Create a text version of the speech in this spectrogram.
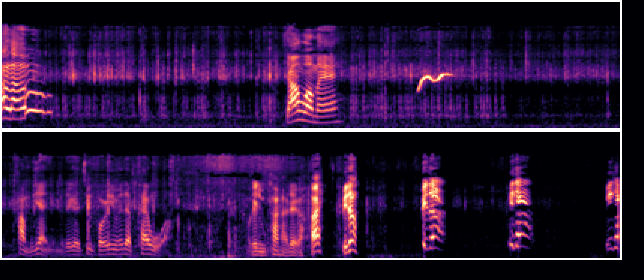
，Hello，想我没？看不见你们这个镜头，因为在拍我。我给你们看看这个，哎，比特，比特，比特，比特，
